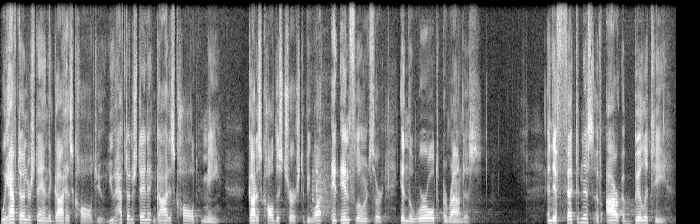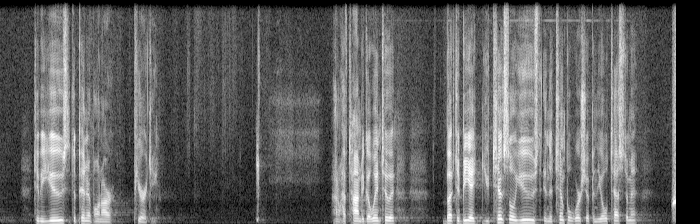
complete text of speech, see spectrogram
We have to understand that God has called you. You have to understand that God has called me. God has called this church to be what? An influencer in the world around us. And the effectiveness of our ability to be used is dependent on our purity. I don't have time to go into it, but to be a utensil used in the temple worship in the Old Testament whew,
